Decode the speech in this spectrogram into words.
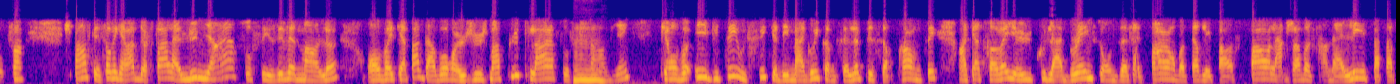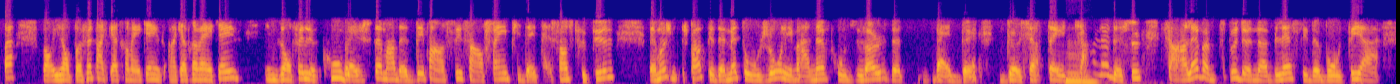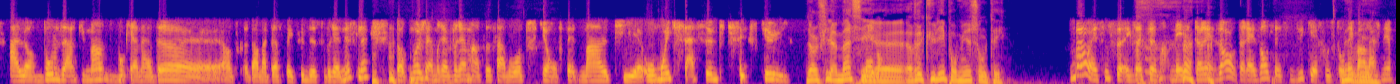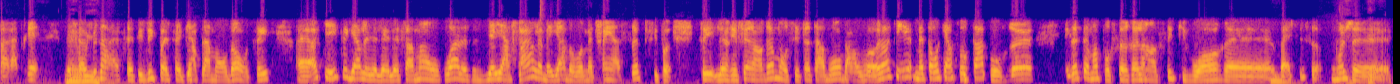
je pense que si on est capable de faire la lumière sur ces événements-là, on va être capable d'avoir un jugement plus clair sur ce qui mmh. s'en vient. Puis on va éviter aussi que des magouilles comme celle-là puissent se reprendre. Tu sais, en 80, il y a eu le coup de la Brinks où on nous a fait peur, on va perdre les passeports, l'argent va s'en aller, papa. Bon, ils n'ont pas fait en 95. En 95, ils nous ont fait le coup, ben, justement, de dépenser sans fin puis d'être sans scrupules. Ben, moi, je, pense que de mettre au jour les manœuvres frauduleuses de, ben, de, certains hmm. camps, là, de ceux, ça enlève un petit peu de noblesse et de beauté à, à leurs beaux arguments du beau Canada, euh, en tout cas dans ma perspective de souverainiste. Là. Donc moi, j'aimerais vraiment ça savoir tout ce qu'ils ont fait de mal, puis euh, au moins qu'ils s'assument puis qu'ils s'excusent. Donc finalement, c'est euh, reculer pour mieux sauter. Ben ouais, c'est ça, exactement. Mais t'as raison, t'as raison, ceci dit qu'il faut se tourner vers l'avenir par après. Mais c'est un peu dans la stratégie que Paul Saint-Pierre Plamondon, tu sais. Euh, OK, tu sais, regarde, le, le, serment au roi, c'est une vieille affaire, là, mais regarde, on va mettre fin à ça, puis c'est pas... Tu sais, le référendum, on s'est fait avoir, ben on va, OK, mettons le carte sur table pour... exactement pour se relancer puis voir euh, ben c'est ça. Moi je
